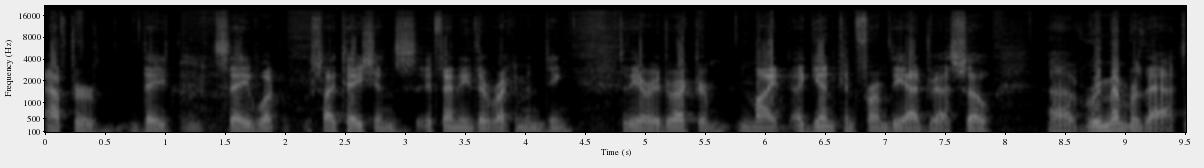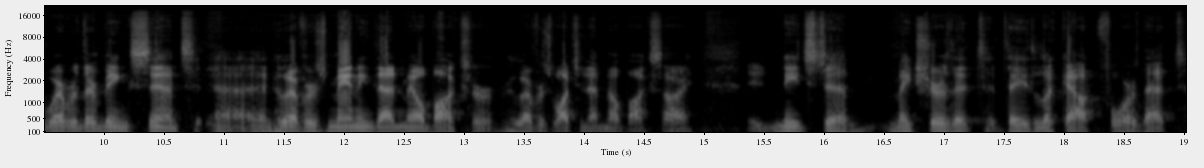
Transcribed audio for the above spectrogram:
after they say what citations, if any, they're recommending to the area director, might again confirm the address. So uh, remember that wherever they're being sent uh, and whoever's manning that mailbox or whoever's watching that mailbox, sorry, needs to make sure that they look out for that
